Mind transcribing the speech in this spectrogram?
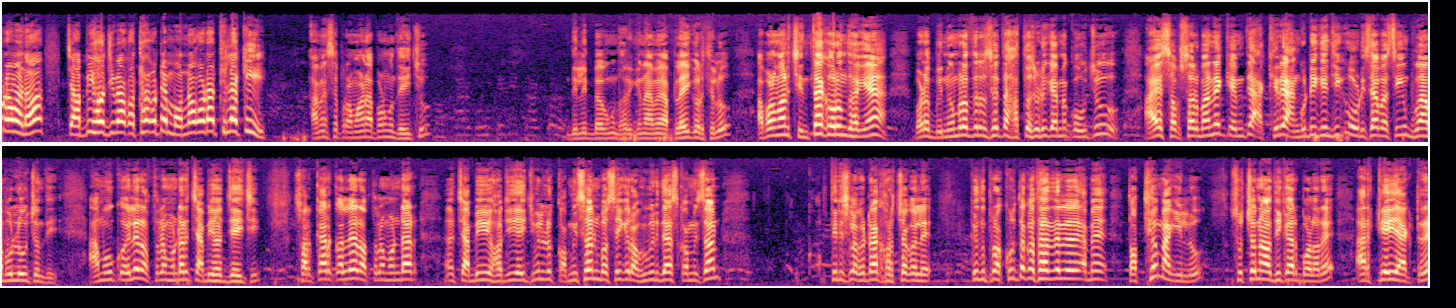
প্রমাণ চাবি হজিবা কথা গোটে মনগড়া লা কি আমি সে প্রমাণ আপনার দিয়েছু দিলীপ বাবু ধরিকিনা আমি আপ্লাই করলু আপনার চিন্তা করতু আজ্ঞা বড় বিনম্রতার সহ হাত যোড়ি আমি কৌছু আইএস অফিসর মানে কেমি আখি আঙ্গুটি গেঞ্জিকি ওড়শাবাসী ভুয়া বুলাউছেন আমি কহিলে রত্নভণ্ডার চাবি হজি যাই সরকার কলে রত্নভণ্ডার চাবি হজি যাই বলে কমিশন বসাইকি রঘুবীর দাস কমিশন তিরিশ লক্ষ টাকা খরচ কলে কিন্তু প্রকৃত কথা আমি তথ্য মাগিলু সূচনা অধিকার বলরে আর আরটিআই আক্টে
